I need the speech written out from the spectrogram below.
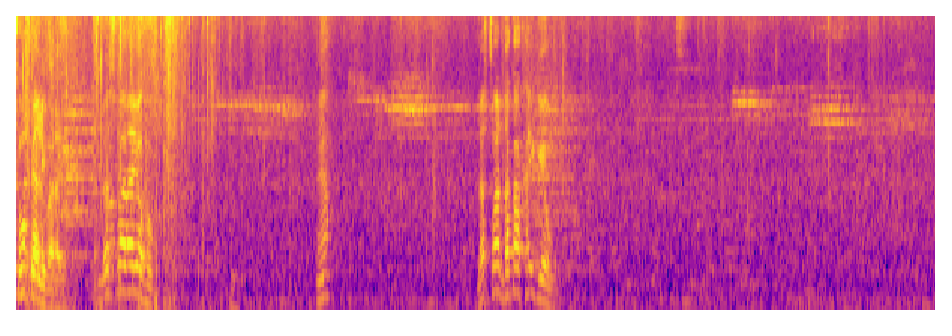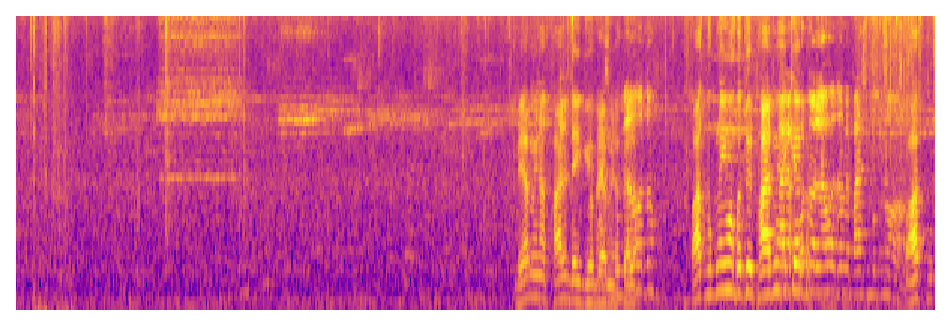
શું પહેલી વાર આવ્યો? દસ વાર આવ્યો હું. હે? દસ વાર ધક્કા ખાઈ ગયો હું. બે મહિના ફાઇલ દઈ ગયો બે મહિના પાસબુક લાવો પહેલા તો પાસબુક નહીં એમાં બધું ફાઇલ માં અલા, આખી ફોટો લાવો તમે પાસબુક નો પાસબુક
